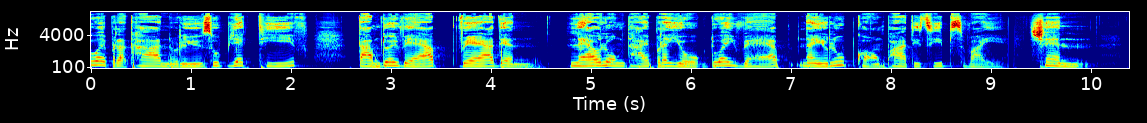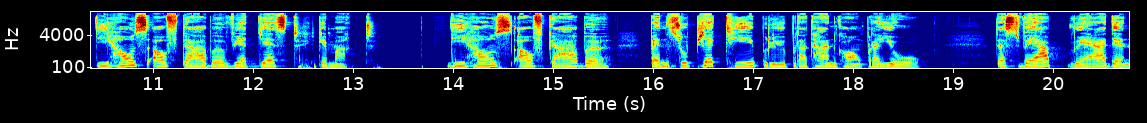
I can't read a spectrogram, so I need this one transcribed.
ด้วยประธานหรือ subjective ตามด้วย verb werden แล้วลงท้ายประโยคด้วย verb ในรูปของ participe 2เช่น Die Hausaufgabe wird jetzt gemacht Die Hausaufgabe เป็น subjective หรือประธานของประโยค Das Verb werden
